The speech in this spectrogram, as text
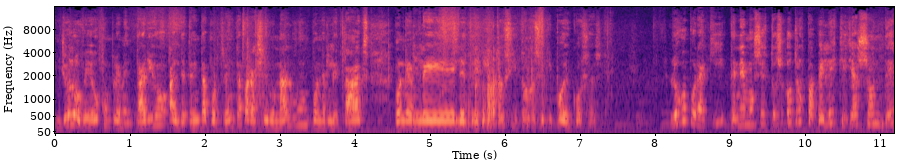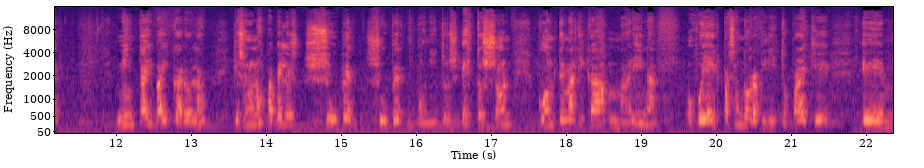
yo lo veo complementario al de 30 x 30 para hacer un álbum, ponerle tags, ponerle letreritos y todo ese tipo de cosas. Luego por aquí tenemos estos otros papeles que ya son de Mintai by Carola, que son unos papeles súper, súper bonitos. Estos son con temática marina. Os voy a ir pasando rapidito para que... Em,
